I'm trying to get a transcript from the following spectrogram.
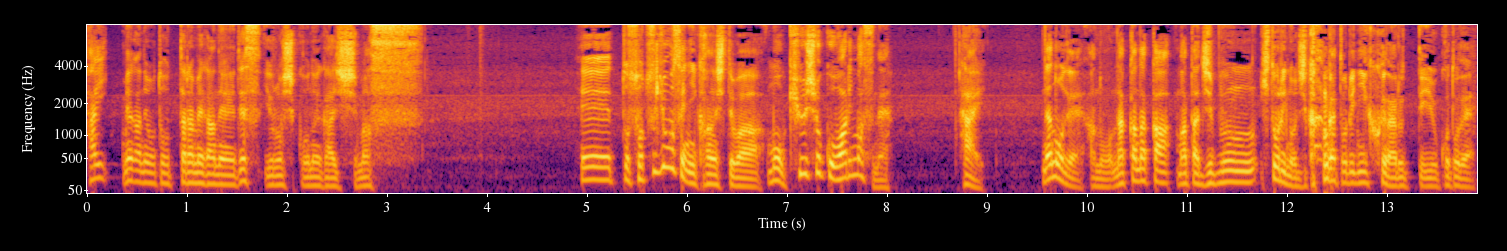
はい。メガネを取ったらメガネです。よろしくお願いします。えー、っと、卒業生に関しては、もう給食終わりますね。はい。なので、あの、なかなかまた自分一人の時間が取りにくくなるっていうことで、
